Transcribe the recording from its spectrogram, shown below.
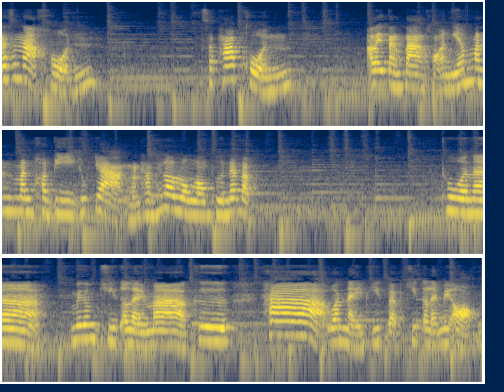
ลักษณะขน สภาพขนอะไรต่างๆ ของอันเนี้ยมันมันพอดีทุกอย่างมันทำให้เราลงรองพื้นได้แบบ ทัวน้า ไม่ต้องคิดอะไรมาก คือถ้าวันไหนพีทแบบคิดอะไรไม่ออกจ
